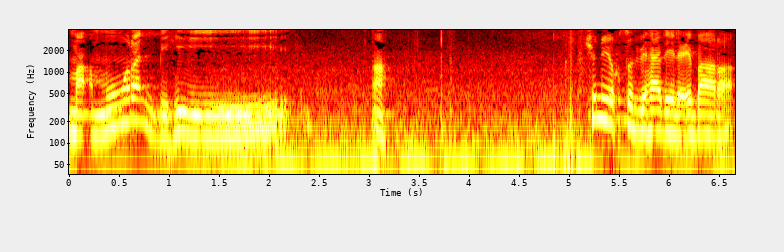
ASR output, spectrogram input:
مأمورا به. آه. شنو يقصد بهذه العبارة؟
